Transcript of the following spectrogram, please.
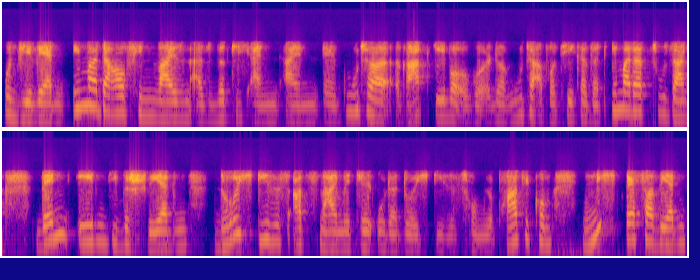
Und wir werden immer darauf hinweisen, also wirklich ein, ein äh, guter Ratgeber oder, oder guter Apotheker wird immer dazu sagen, wenn eben die Beschwerden durch dieses Arzneimittel oder durch dieses Homöopathikum nicht besser werden,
